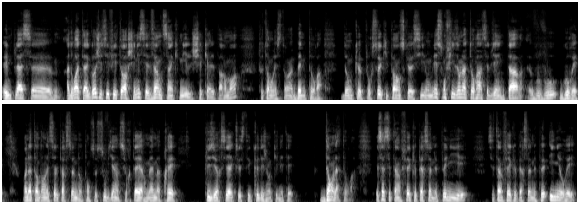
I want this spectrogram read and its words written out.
une place euh, à droite et à gauche, et s'il fait Torah Sheni, c'est 25 000 shekels par mois, tout en restant un Ben Torah. Donc euh, pour ceux qui pensent que si on met son fils dans la Torah, ça devient une tare, vous vous gourrez. En attendant, les seules personnes dont on se souvient sur Terre, même après plusieurs siècles, c'était que des gens qui n'étaient dans la Torah. Et ça, c'est un fait que personne ne peut nier, c'est un fait que personne ne peut ignorer.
